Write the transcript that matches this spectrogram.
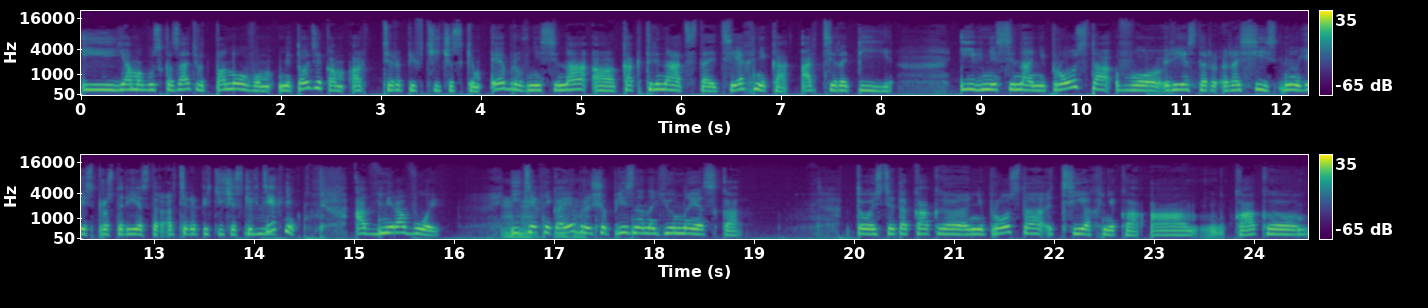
И я могу сказать, вот по новым методикам арт-терапевтическим Эбру внесена а, как 13-я техника арт-терапии и внесена не просто в реестр российский, ну, есть просто реестр арт-терапевтических mm-hmm. техник, а в мировой. Mm-hmm. И техника mm-hmm. Эбра еще признана ЮНЕСКО. То есть это как э, не просто техника, а как э,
